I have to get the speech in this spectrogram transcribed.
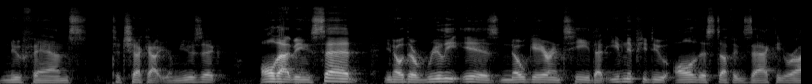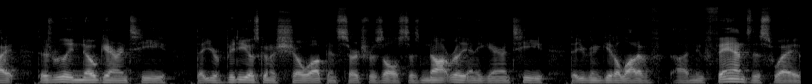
new fans to check out your music. All that being said, you know, there really is no guarantee that even if you do all of this stuff exactly right, there's really no guarantee that your video is going to show up in search results. There's not really any guarantee that you're going to get a lot of uh, new fans this way.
